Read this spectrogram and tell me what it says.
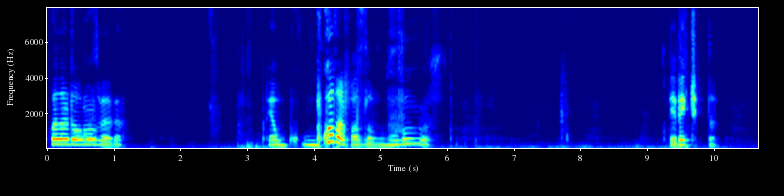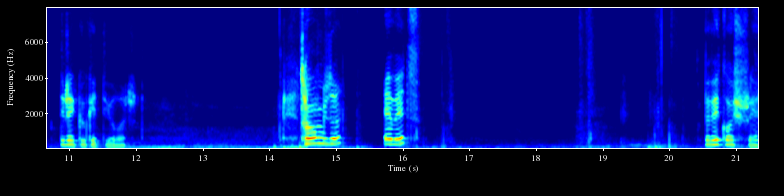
Bu kadar da olmaz be aga. Ya bu, bu kadar fazla vurulmaz. Bebek çıktı. Direkt yok ediyorlar. Tamam güzel. Evet. Bebek koy şuraya.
